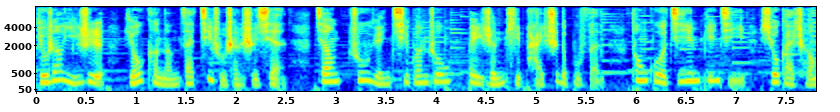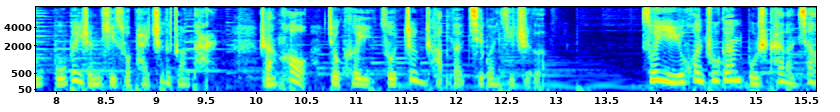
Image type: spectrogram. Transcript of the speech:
有朝一日有可能在技术上实现将猪源器官中被人体排斥的部分，通过基因编辑修改成不被人体所排斥的状态，然后就可以做正常的器官移植了。所以换猪肝不是开玩笑，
